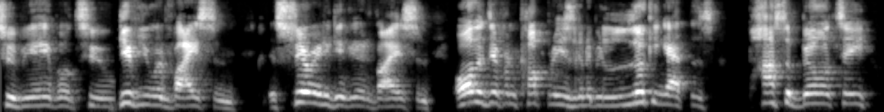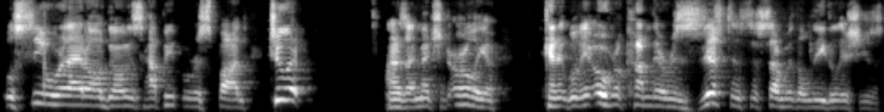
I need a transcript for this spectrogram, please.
to be able to give you advice and uh, Siri to give you advice and all the different companies are going to be looking at this possibility. We'll see where that all goes, how people respond to it. As I mentioned earlier, can it will they overcome their resistance to some of the legal issues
